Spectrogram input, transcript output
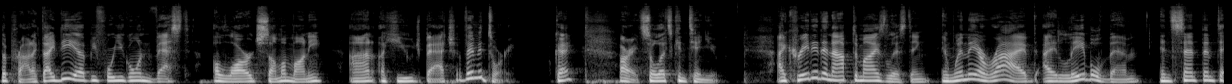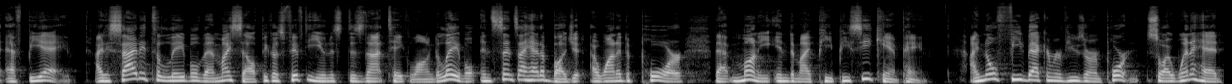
the product idea before you go invest a large sum of money on a huge batch of inventory. Okay. All right. So let's continue. I created an optimized listing, and when they arrived, I labeled them and sent them to FBA. I decided to label them myself because 50 units does not take long to label. And since I had a budget, I wanted to pour that money into my PPC campaign. I know feedback and reviews are important, so I went ahead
